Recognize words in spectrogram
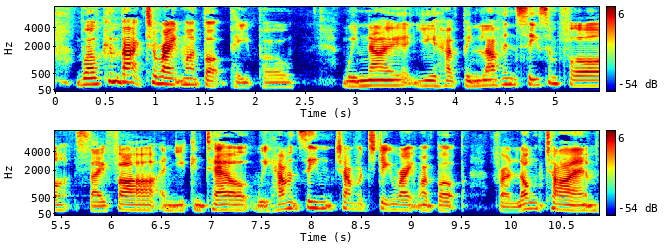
Welcome back to Rate My Bop, people. We know you have been loving season four so far, and you can tell we haven't seen each other to do Rate My Bop for a long time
